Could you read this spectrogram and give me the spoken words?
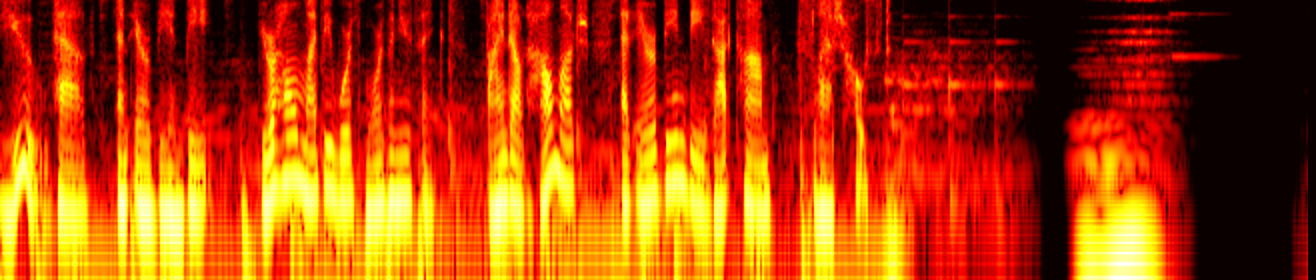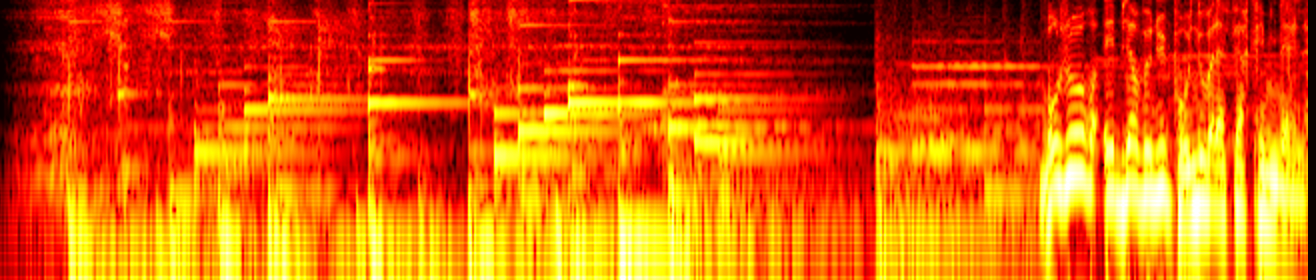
you have an Airbnb. Your home might be worth more than you think. Find out how much at airbnb.com/slash host. Bonjour et bienvenue pour une nouvelle affaire criminelle.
